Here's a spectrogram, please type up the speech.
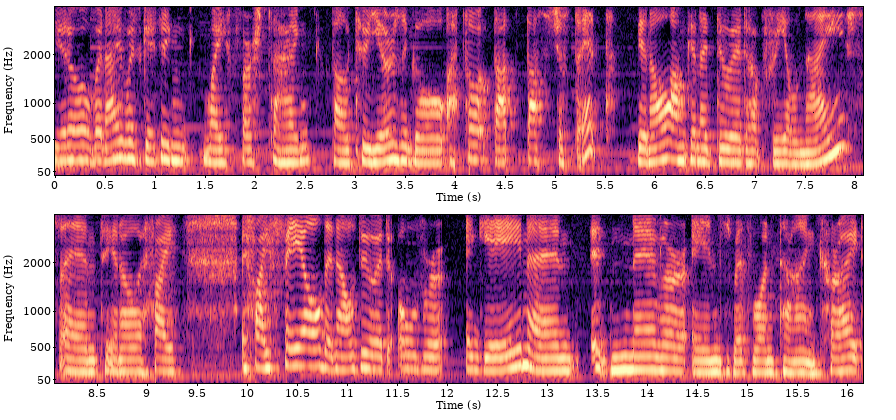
You know, when I was getting my first tank about two years ago, I thought that that's just it. You know, I'm gonna do it up real nice, and you know, if I if I fail, then I'll do it over again, and it never ends with one tank, right?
